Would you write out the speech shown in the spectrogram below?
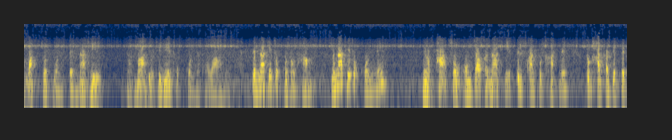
ำวัดสวดมนต์เป็นหน้าที่ มาอยู่ที่นี่ทุกคนเนี่ยพอวานเป็นหน้าที่ทุกคนต้องทำมันหน้าที่ทุกคนเนี่ยเนี่ยพระสงฆ์องค์เจ้ากับหน้าที่เป็นการฝึกหัดเนี่ยฝึกหัดก็จะเป็น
